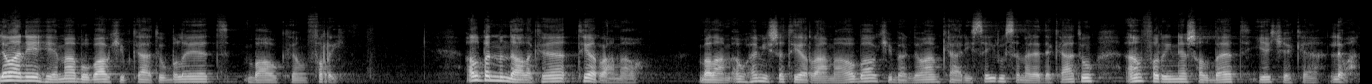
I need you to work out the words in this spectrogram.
لەوانەیە هێما بۆ باوکی بکات و بڵێت باوکم فڕی. ئەڵبەت منداڵەکە تێڕاماوە، بەڵام ئەو هەمیشە تێڕاماوە باوکی بەردەوام کاری سەیر و سەمەرە دەکات و ئەم فڕینەش هەڵبەت یەکێکە لەوان.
